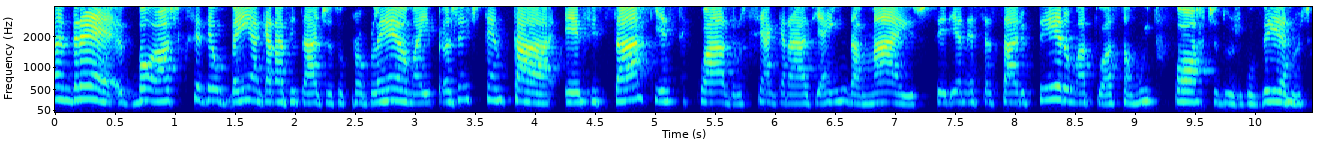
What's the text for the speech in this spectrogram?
André, bom, acho que você deu bem a gravidade do problema, e para a gente tentar evitar que esse quadro se agrave ainda mais, seria necessário ter uma atuação muito forte dos governos,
